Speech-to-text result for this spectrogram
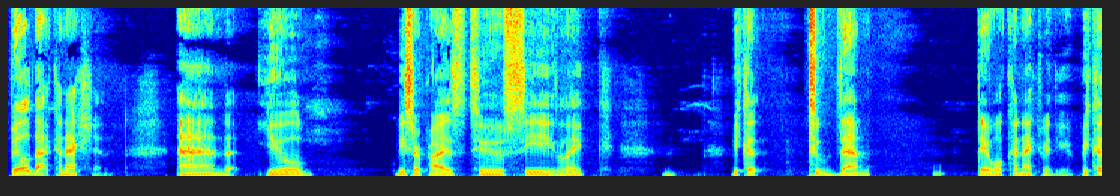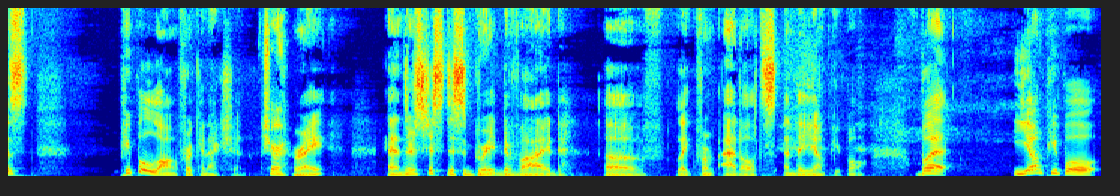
build that connection. And you'll be surprised to see like because to them they will connect with you. Because people long for connection Sure. right? And there's just this great divide of like from adults and the young people. But young people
